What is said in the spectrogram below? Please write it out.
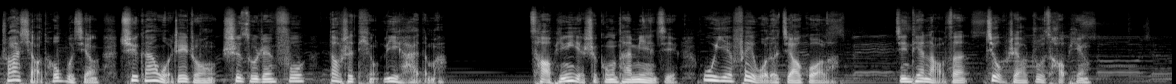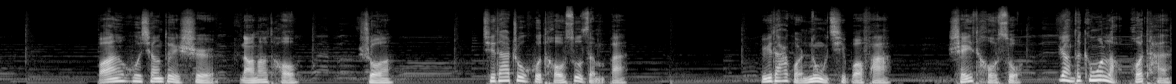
抓小偷不行，驱赶我这种失足人夫倒是挺厉害的嘛。”草坪也是公摊面积，物业费我都交过了。今天老子就是要住草坪。保安互相对视，挠挠头，说：“其他住户投诉怎么办？”驴打滚怒气勃发：“谁投诉？让他跟我老婆谈。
